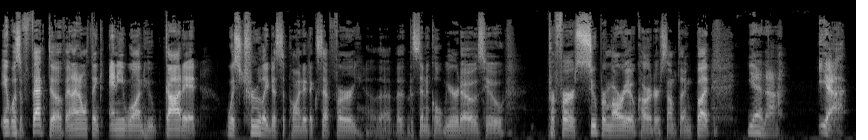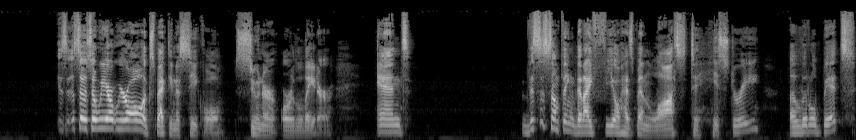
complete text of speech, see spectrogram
it was effective. And I don't think anyone who got it was truly disappointed except for, you know, the, the, the cynical weirdos who prefer Super Mario Kart or something. But yeah, nah. yeah. So so we are we're all expecting a sequel sooner or later. And this is something that I feel has been lost to history a little bit,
